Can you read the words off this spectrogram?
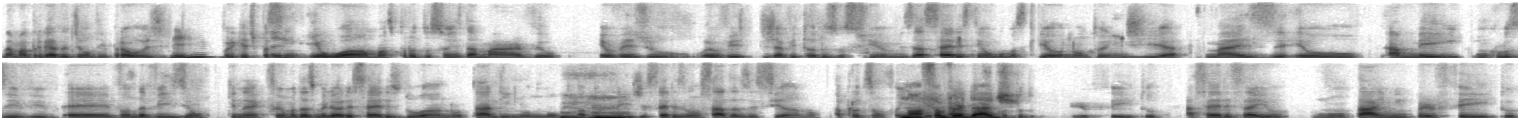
na madrugada de ontem pra hoje. Ih, Porque, tipo assim, eu amo as produções da Marvel. Eu vejo, eu vi, já vi todos os filmes. As séries tem algumas que eu não tô em dia, mas eu amei, inclusive, é, WandaVision, que, né, que foi uma das melhores séries do ano, tá ali no, no top Uhum. 3 de séries lançadas esse ano. A produção foi Nossa, verdade. ficou tudo perfeito. A série saiu num timing perfeito.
